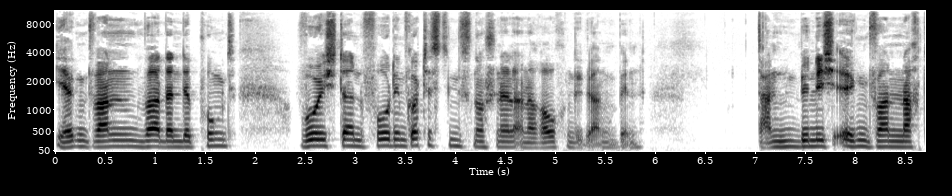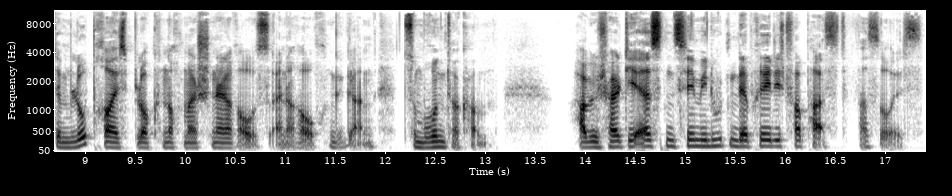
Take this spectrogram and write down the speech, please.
Irgendwann war dann der Punkt, wo ich dann vor dem Gottesdienst noch schnell an der Rauchen gegangen bin. Dann bin ich irgendwann nach dem Lobpreisblock nochmal schnell raus einer Rauchen gegangen, zum Runterkommen. Habe ich halt die ersten zehn Minuten der Predigt verpasst. Was soll's.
